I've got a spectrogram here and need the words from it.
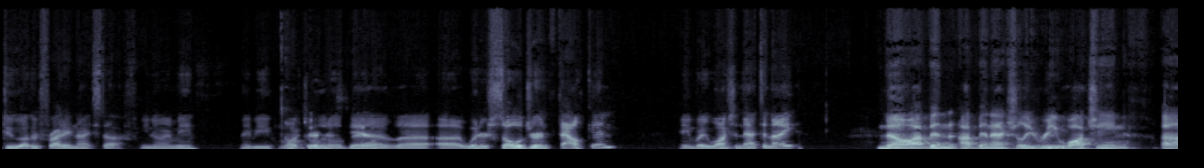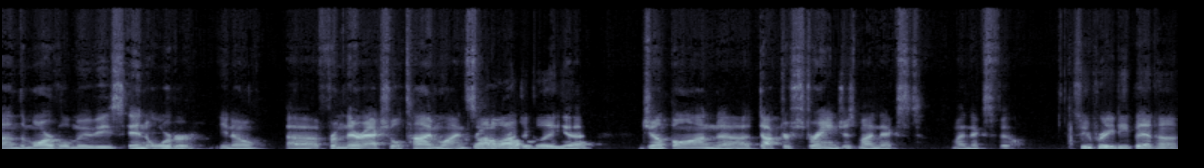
do other Friday night stuff. You know what I mean? Maybe oh, watch oh, a little bit yeah. of uh, uh, Winter Soldier and Falcon. Anybody hmm. watching that tonight? No, I've been I've been actually rewatching uh, the Marvel movies in order. You know, uh, from their actual timeline. So I'll probably uh, jump on uh, Doctor Strange as my next my next film. So you're pretty deep in, huh?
